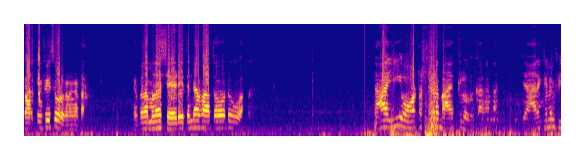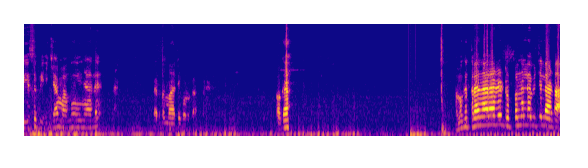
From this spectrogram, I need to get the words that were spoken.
പാർക്കിംഗ് ഫീസ് കൊടുക്കണം കേട്ടോ. ഇപ്പൊ നമ്മൾ സ്റ്റേഡിയത്തിന്റെ ഭാഗത്തോട്ട് പോവാ. ആ ഈ ഓട്ടോറിക്ഷയുടെ ബാക്കിൽ ഒതുക്കാം കണ്ട ആരെങ്കിലും ഫീസ് പിരിക്കാൻ വന്നു കഴിഞ്ഞാൽ എടുത്ത് മാറ്റി കൊടുക്കാം. ഓക്കെ നമുക്ക് ഇത്രയും നേരമായിട്ട് ട്രിപ്പൊന്നും ലഭിച്ചില്ല കേട്ടാ.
